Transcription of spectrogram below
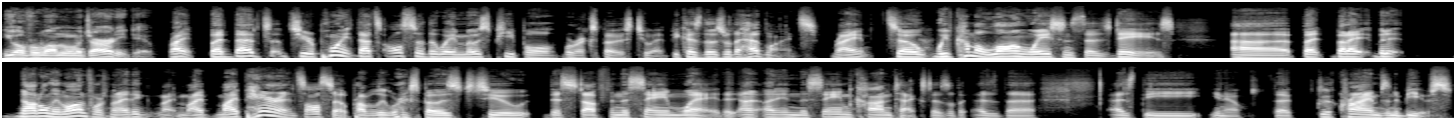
the overwhelming majority, do. Right. But that's to your point, that's also the way most people were exposed to it because those were the headlines, right? So we've come a long way since those days. Uh, but but I but not only law enforcement, I think my, my, my parents also probably were exposed to this stuff in the same way, uh, uh, in the same context as the, as the as the you know the, the crimes and abuse.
